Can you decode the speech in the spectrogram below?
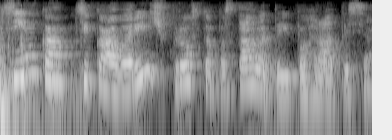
Оцінка, цікава річ, просто поставити і погратися.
